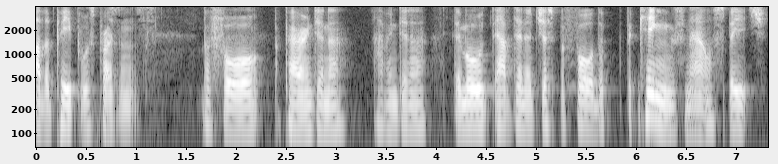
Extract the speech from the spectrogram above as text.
other people's presents before preparing dinner, having dinner. Then we'll have dinner just before the the King's now speech.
